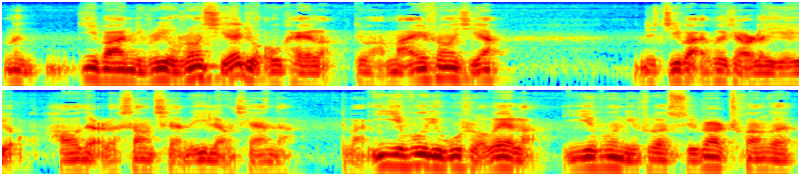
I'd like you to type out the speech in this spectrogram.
那一般你说有双鞋就 OK 了，对吧？买一双鞋，那几百块钱的也有，好点的上千的，一两千的，对吧？衣服就无所谓了，衣服你说随便穿个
